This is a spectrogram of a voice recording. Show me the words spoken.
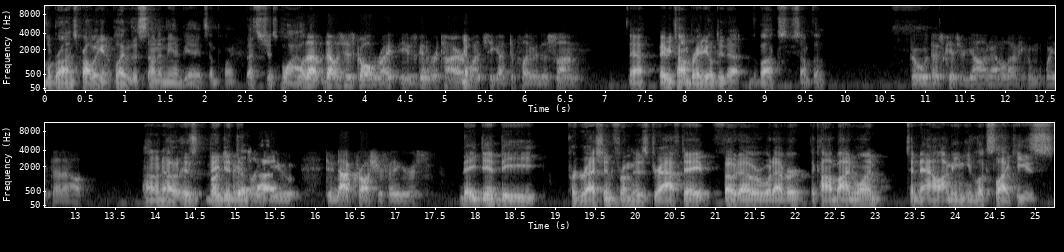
LeBron's probably going to play with his son in the NBA at some point. That's just wild. Well, that that was his goal, right? He was going to retire Yep. once he got to play with his son. yeah, maybe Tom Brady will do that. The Bucks or something. Ooh, those kids are young. I don't know if you can wait that out. I don't know. His they Bucks did the like uh, you. Do not cross your fingers. they did the progression from his draft day photo or whatever, the combine one, to now. I mean, he looks like he's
